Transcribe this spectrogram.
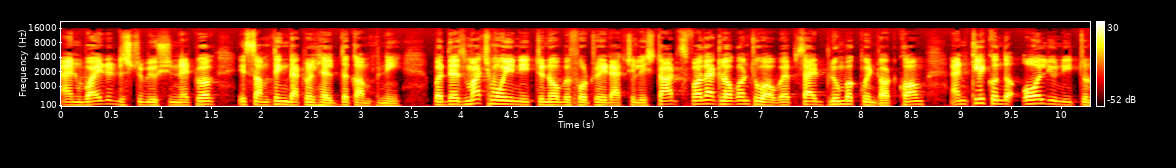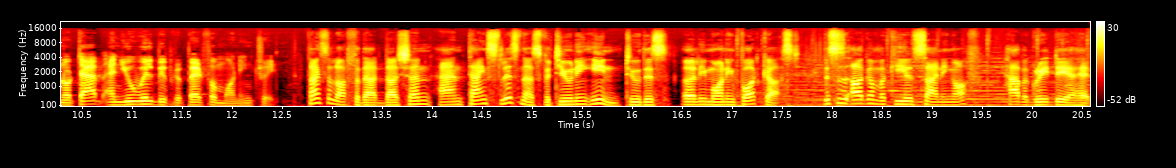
and wider distribution network is something that will help the company. But there's much more you need to know before trade actually starts. For that, log on to our website, bloombergquint.com, and click on the All You Need to Know tab, and you will be prepared for morning trade. Thanks a lot for that, Darshan, and thanks listeners for tuning in to this early morning podcast. This is Agam Vakil signing off. Have a great day ahead.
